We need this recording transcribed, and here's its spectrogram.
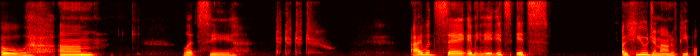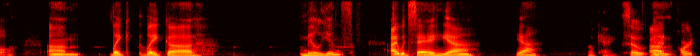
Oh, um, let's see. I would say, I mean, it's it's a huge amount of people. Um, like like uh, Millions? I would say, yeah, yeah. Okay. So Um, that part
